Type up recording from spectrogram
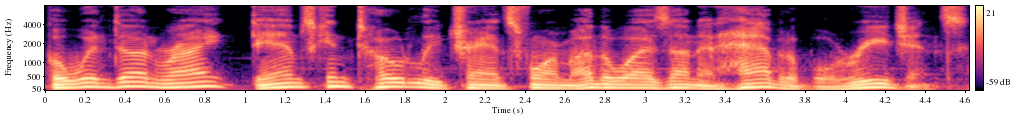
But when done right, dams can totally transform otherwise uninhabitable regions.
